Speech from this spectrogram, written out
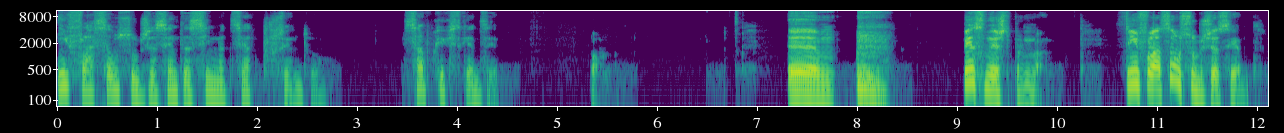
Inflação subjacente acima de 7%. Sabe o que é que isto quer dizer? Bom, pense neste pormenor. Se inflação subjacente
